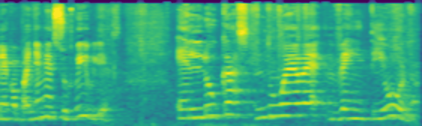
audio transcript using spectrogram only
me acompañan en sus Biblias, en Lucas 9, 21.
